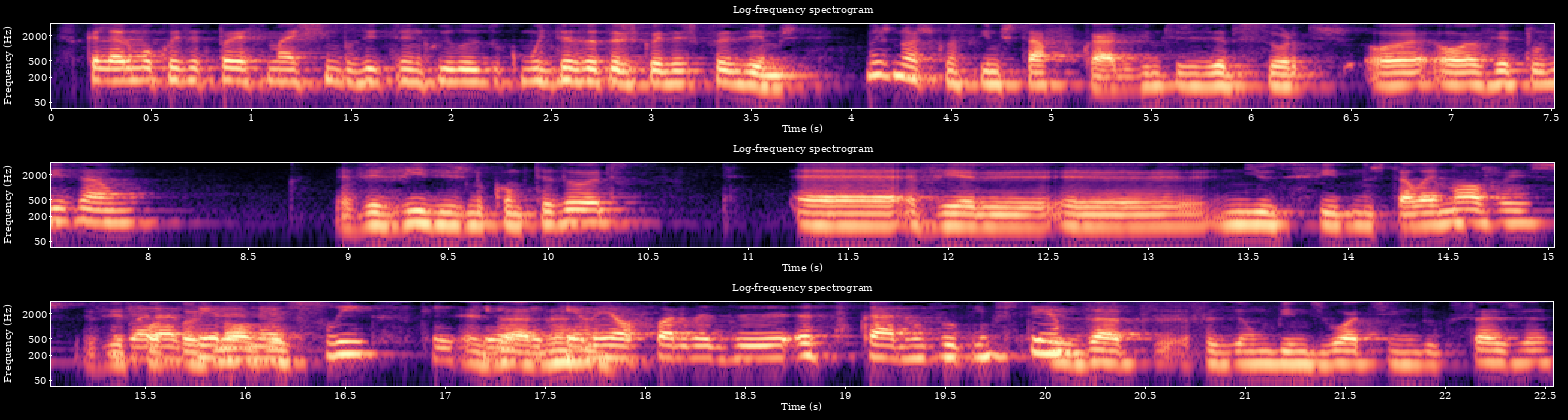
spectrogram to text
Se calhar uma coisa que parece mais simples e tranquila do que muitas outras coisas que fazemos, mas nós conseguimos estar focados e muitas vezes absortos ao, a ver televisão, a ver vídeos no computador, a ver uh, newsfeed nos telemóveis, a ver Agora fotos a ver novas. a Netflix, que, que, é, que, é, a maior forma de focar nos últimos tempos. Exato, a fazer um binge-watching do que seja. Ou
